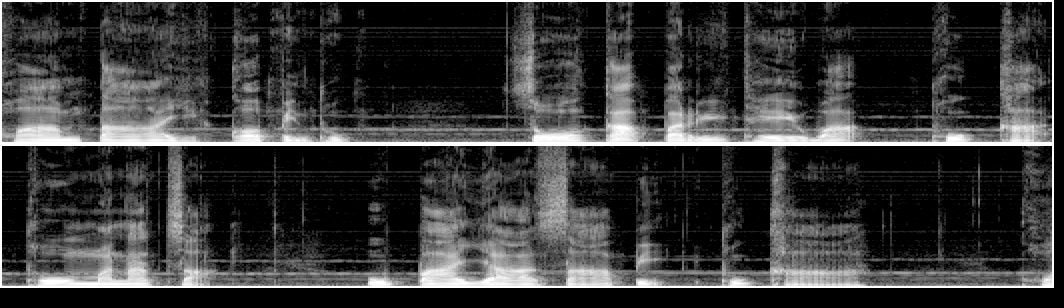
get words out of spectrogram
ความตายก็เป็นทุกข์โสกปริเทวะ ทุกขะโทมนัสสะ อุปายาสาปิ ทุกขา คว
